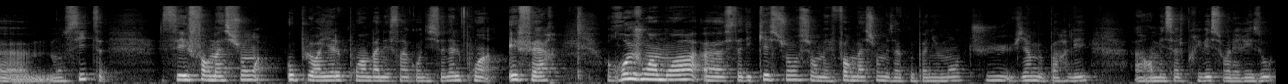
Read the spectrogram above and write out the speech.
mon site, c'est formation au pluriel.vanessainconditionnel.fr. Rejoins-moi si tu as des questions sur mes formations, mes accompagnements, tu viens me parler en message privé sur les réseaux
